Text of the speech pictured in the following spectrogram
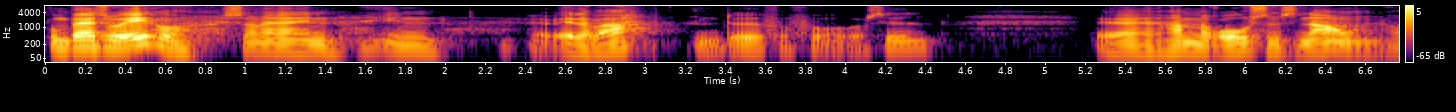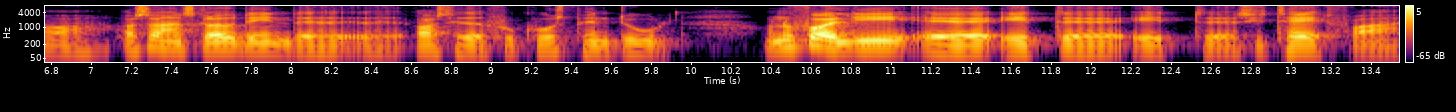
Umberto Eco, som er en, en eller var, en døde for få år siden, øh, ham med rosens navn, og, og så har han skrevet en, der øh, også hedder Foucaults pendul, og nu får jeg lige øh, et, øh, et øh, citat fra,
